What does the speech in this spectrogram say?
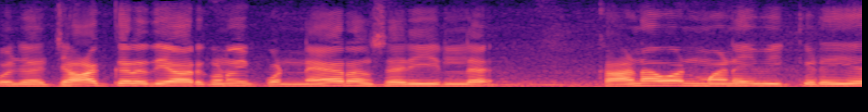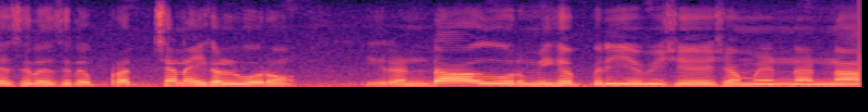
கொஞ்சம் ஜாக்கிரதையாக இருக்கணும். இப்போ நேரம் சரியில்லை. கணவன் மனைவிக்கிடையே சில சில பிரச்சனைகள் வரும். இரண்டாவது ஒரு மிகப்பெரிய விசேஷம் என்னென்னா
